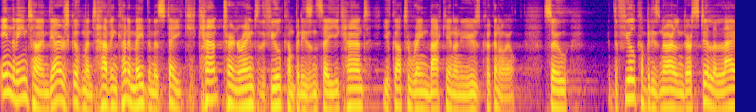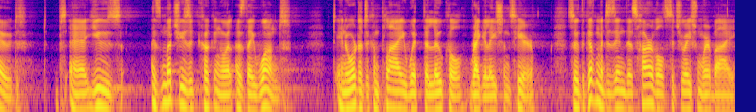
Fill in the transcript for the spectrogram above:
In the meantime, the Irish government, having kind of made the mistake, can't turn around to the fuel companies and say, you can't, you've got to rein back in on your used cooking oil. So the fuel companies in Ireland are still allowed to uh, use as much used cooking oil as they want in order to comply with the local regulations here. So the government is in this horrible situation whereby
